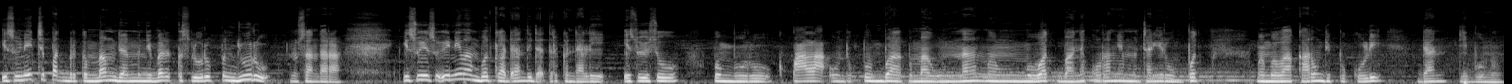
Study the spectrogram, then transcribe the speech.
Isu ini cepat berkembang dan menyebar ke seluruh penjuru Nusantara. Isu-isu ini membuat keadaan tidak terkendali. Isu-isu pemburu kepala untuk tumbal pembangunan membuat banyak orang yang mencari rumput, membawa karung dipukuli dan dibunuh.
